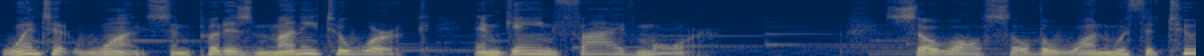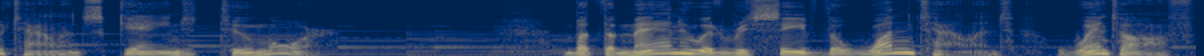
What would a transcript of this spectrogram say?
went at once and put his money to work and gained five more. So also the one with the two talents gained two more. But the man who had received the one talent went off,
